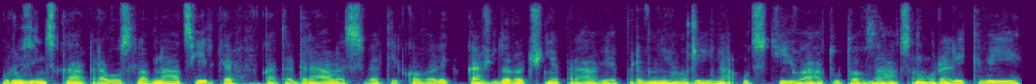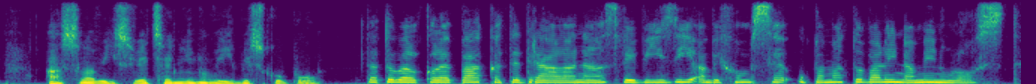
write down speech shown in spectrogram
Gruzínská pravoslavná církev v katedrále Svetikovely každoročně právě 1. října uctívá tuto vzácnou relikví a slaví svěcení nových biskupů. Tato velkolepá katedrála nás vybízí, abychom se upamatovali na minulost.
